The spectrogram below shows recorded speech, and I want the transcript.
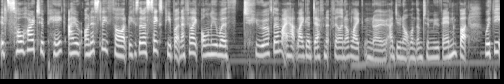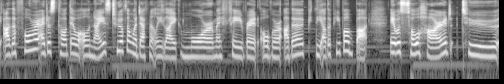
it's so hard to pick. I honestly thought because there were six people and I feel like only with two of them I had like a definite feeling of like no I do not want them to move in. But with the other four I just thought they were all nice. Two of them were definitely like more my favorite over other the other people but it was so hard to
